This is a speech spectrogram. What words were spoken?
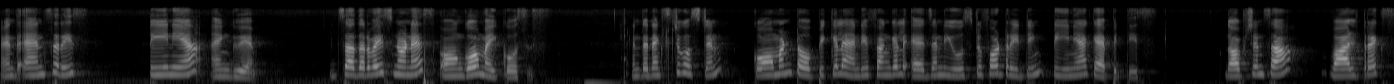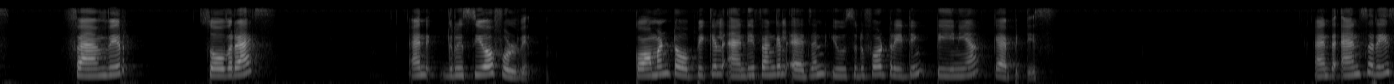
and the answer is Tinea unguem. It's otherwise known as onychomycosis. And the next question, common topical antifungal agent used for treating Tinea capitis. The options are Valtrex, Famvir, Zovirax and Griseofulvin. Common topical antifungal agent used for treating tinea capitis. And the answer is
